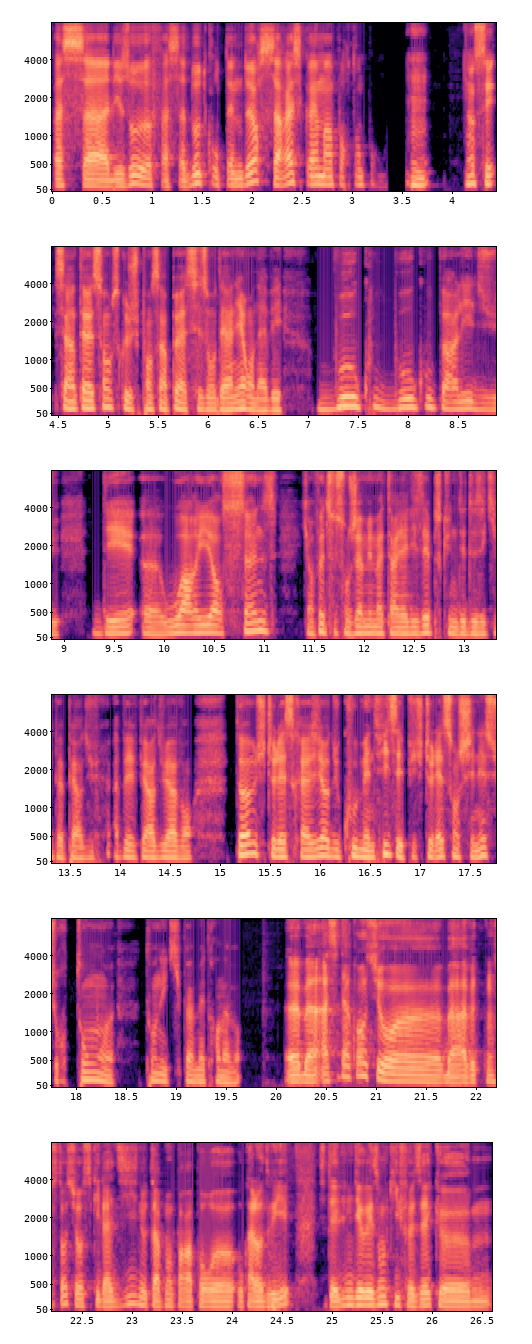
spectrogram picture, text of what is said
face à les autres, face à d'autres contenders, ça reste quand même important pour moi. Mmh. C'est intéressant parce que je pense un peu à la saison dernière, on avait beaucoup, beaucoup parlé du, des euh, Warriors Suns qui en fait se sont jamais matérialisés parce qu'une des deux équipes a perdu, avait perdu avant. Tom, je te laisse réagir du coup Memphis et puis je te laisse enchaîner sur ton, euh, ton équipe à mettre en avant. Euh, ben, assez d'accord sur euh, ben, avec Constant sur ce qu'il a dit, notamment par rapport euh, au calendrier. C'était l'une des raisons qui faisait que,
